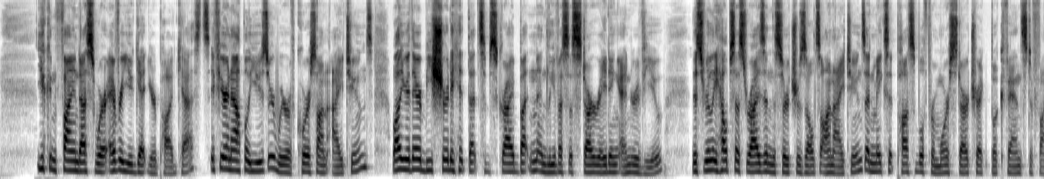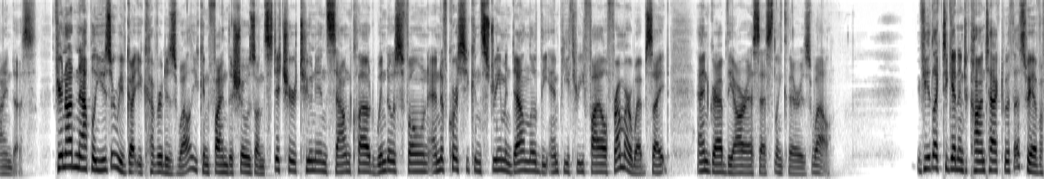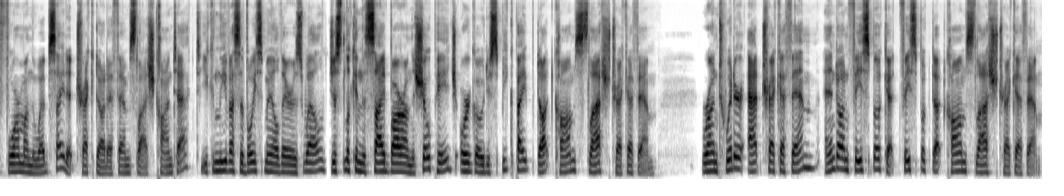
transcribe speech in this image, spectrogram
You can find us wherever you get your podcasts. If you're an Apple user, we're of course on iTunes. While you're there, be sure to hit that subscribe button and leave us a star rating and review. This really helps us rise in the search results on iTunes and makes it possible for more Star Trek book fans to find us. If you're not an Apple user, we've got you covered as well. You can find the shows on Stitcher, TuneIn, SoundCloud, Windows Phone, and of course, you can stream and download the MP3 file from our website and grab the RSS link there as well. If you'd like to get into contact with us, we have a form on the website at trek.fm slash contact. You can leave us a voicemail there as well. Just look in the sidebar on the show page or go to speakpipe.com slash trekfm. We're on Twitter at TrekFM and on Facebook at facebook.com slash TrekFM.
